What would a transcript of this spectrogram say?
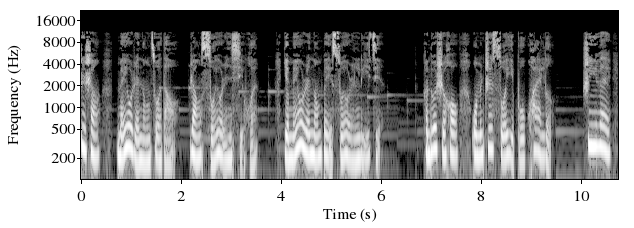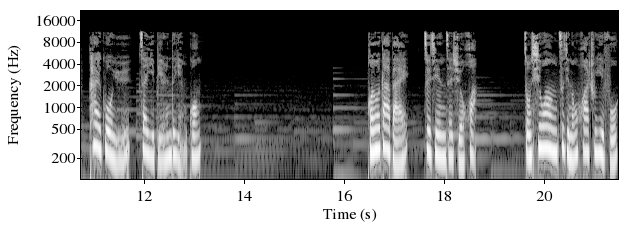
世上没有人能做到让所有人喜欢也没有人能被所有人理解。很多时候我们之所以不快乐是因为太过于在意别人的眼光。朋友大白最近在学画总希望自己能画出一幅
